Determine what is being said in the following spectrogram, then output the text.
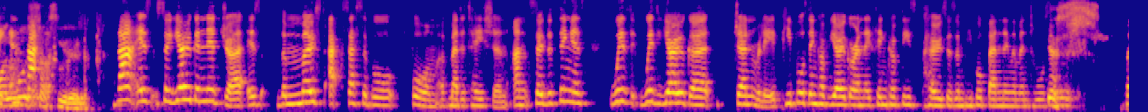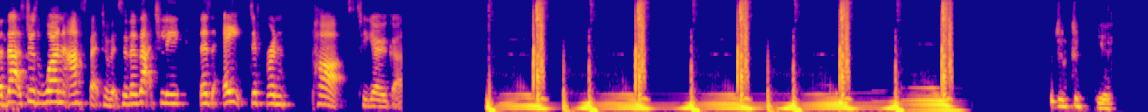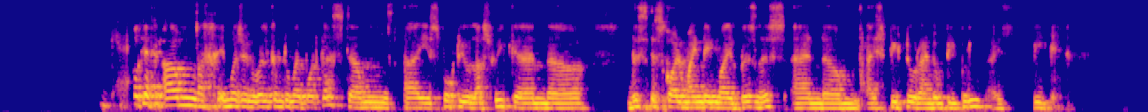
almost succeeded. That is so yoga nidra is the most accessible form of meditation. And so the thing is with with yoga generally, people think of yoga and they think of these poses and people bending them into all sorts Yes. but that's just one aspect of it. So there's actually there's eight different parts to yoga. Yes. Okay. Okay, um, Imogen, welcome to my podcast. Um, I spoke to you last week, and uh, this is called Minding My Business. And um, I speak to random people. I speak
